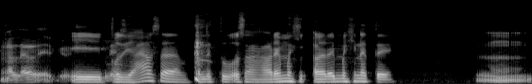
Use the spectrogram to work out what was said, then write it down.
A la verga. Y güey. pues ya, o sea, tú, o sea, ahora, ahora imagínate, mm,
